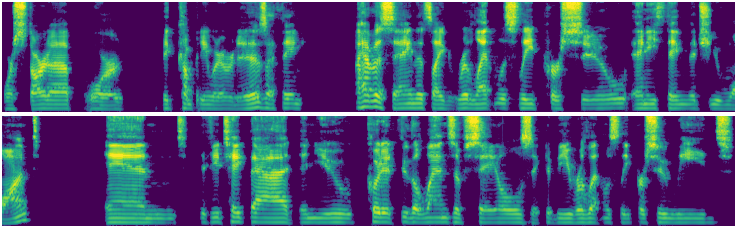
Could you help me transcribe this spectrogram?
or startup or big company, whatever it is, I think I have a saying that's like relentlessly pursue anything that you want. And if you take that and you put it through the lens of sales, it could be relentlessly pursue leads.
